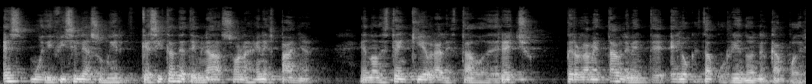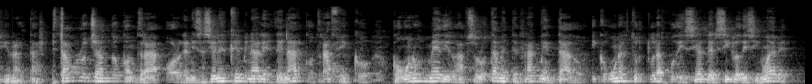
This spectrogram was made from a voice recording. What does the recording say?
Es muy difícil de asumir que existan determinadas zonas en España en donde esté en quiebra el Estado de Derecho, pero lamentablemente es lo que está ocurriendo en el campo de Gibraltar. Estamos luchando contra organizaciones criminales de narcotráfico con unos medios absolutamente fragmentados y con una estructura judicial del siglo XIX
